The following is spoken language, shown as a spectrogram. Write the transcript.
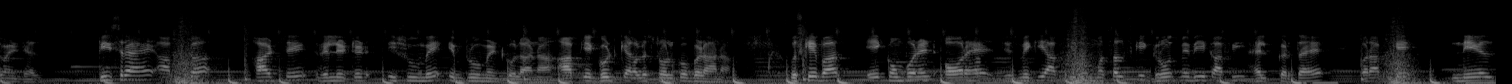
जॉइंट हेल्थ तीसरा है आपका हार्ट से रिलेटेड इशू में इम्प्रूवमेंट को लाना, आपके गुड कोलेस्ट्रॉल को बढ़ाना। उसके बाद एक कंपोनेंट और है, जिसमें कि आपकी जो मसल्स की ग्रोथ में भी काफ़ी हेल्प करता है और आपके नेल्स,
